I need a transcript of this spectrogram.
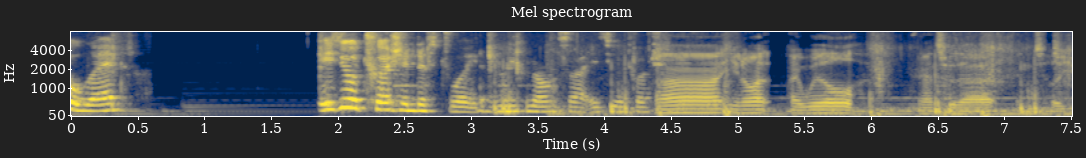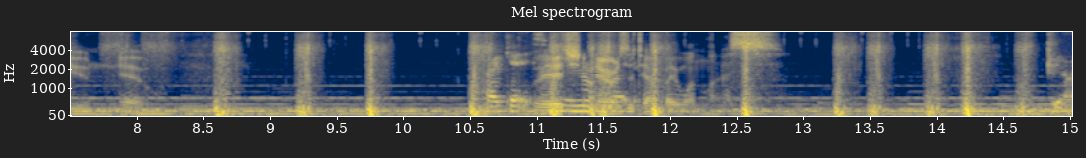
If red, is your treasure destroyed? I'm just gonna answer that. Is your treasure? Uh, you know what? I will answer that until you know. okay. so Which narrows it down by one less. Yeah.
